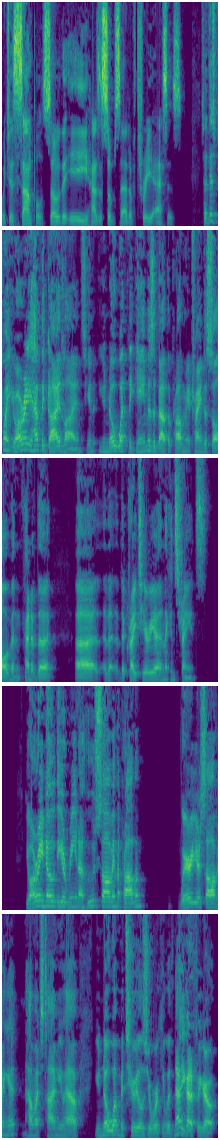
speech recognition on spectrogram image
which is samples. So the E has a subset of three S's. So at this point, you already have the guidelines. You you know what the game is about, the problem you're trying to solve, and kind of the uh, the, the criteria and the constraints. You already know the arena, who's solving the problem, where you're solving it, and how much time you have. You know what materials you're working with. Now you got to figure out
